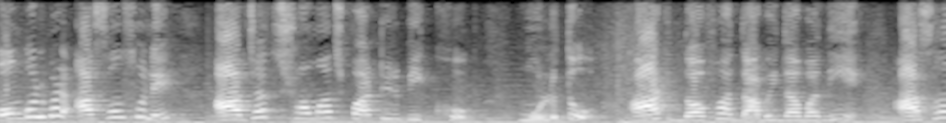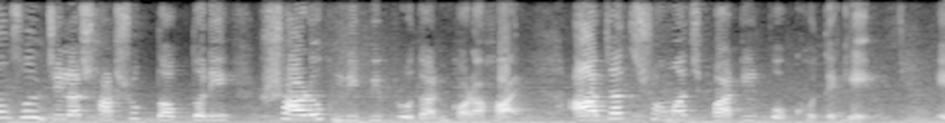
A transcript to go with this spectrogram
মঙ্গলবার আসানসোলে আজাদ সমাজ পার্টির বিক্ষোভ। মূলত আট দফা দাবি দাবা নিয়ে আসানসোল জেলা শাসক দপ্তরে স্মারক লিপি প্রদান করা হয় আজাদ সমাজ পার্টির পক্ষ থেকে।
